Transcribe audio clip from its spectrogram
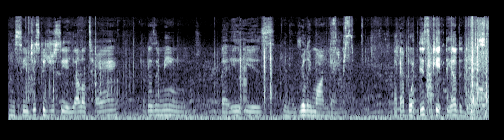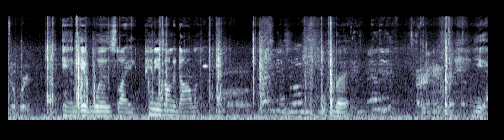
Let's see, just because you see a yellow tag, that doesn't mean that it is, you know, really marked down. Like I bought this kit the other day, and it was like pennies on the dollar. But yeah.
